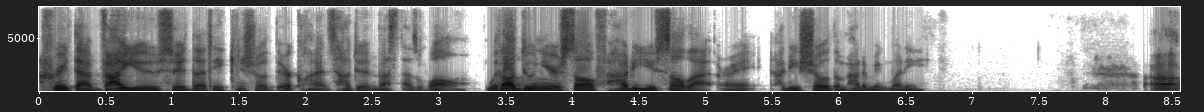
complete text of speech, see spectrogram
create that value so that they can show their clients how to invest as well. Without doing it yourself, how do you sell that, right? How do you show them how to make money? Uh,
